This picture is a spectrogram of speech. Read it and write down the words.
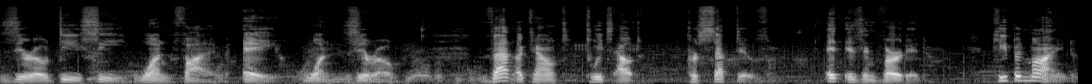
0DC15A10. That account tweets out perceptive. It is inverted. Keep in mind,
